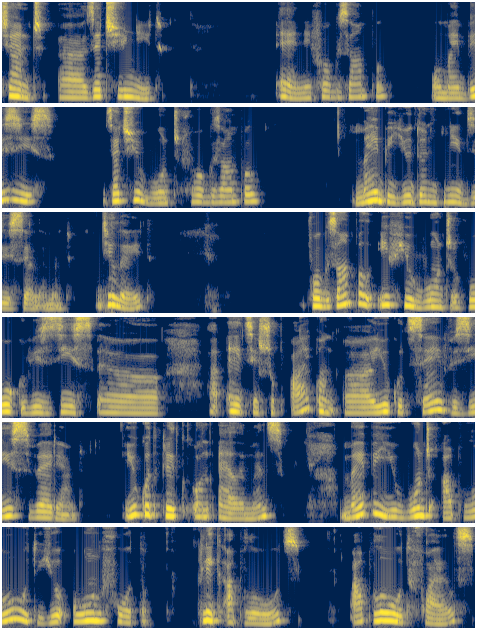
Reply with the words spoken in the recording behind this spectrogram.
change uh, that you need, any for example, or maybe this that you want, for example. Maybe you don't need this element. Delete. For example, if you want to work with this uh, Etsy shop icon, uh, you could save this variant. You could click on elements. Maybe you want to upload your own photo. Click uploads, upload files,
